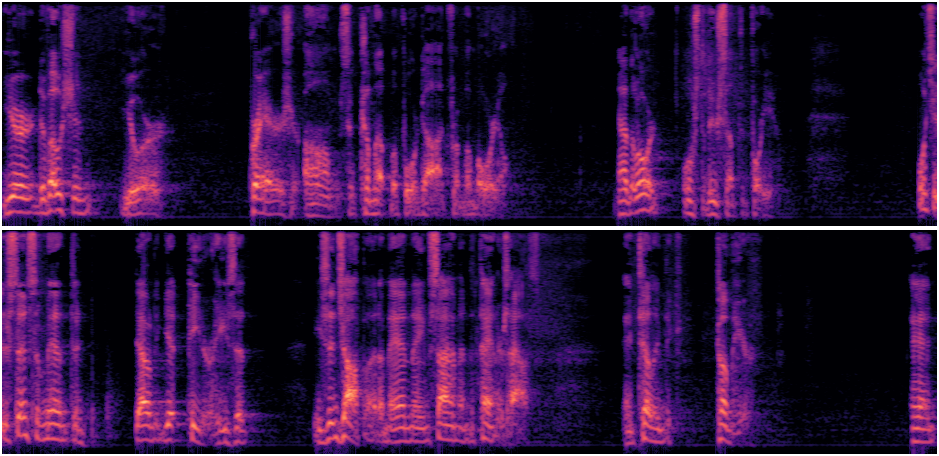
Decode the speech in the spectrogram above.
your devotion, your prayers, your alms have come up before God from memorial. Now, the Lord wants to do something for you. I want you to send some men to down to get Peter. He's at he's in Joppa at a man named Simon the tanner's house, and tell him to come here. And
